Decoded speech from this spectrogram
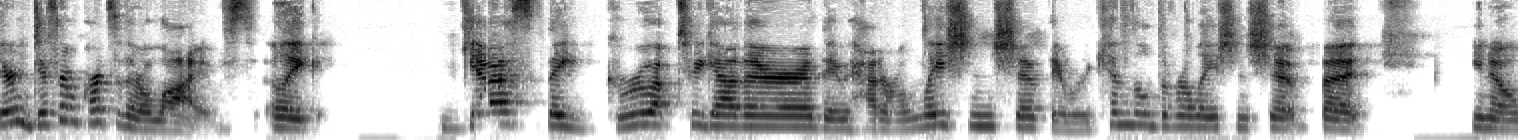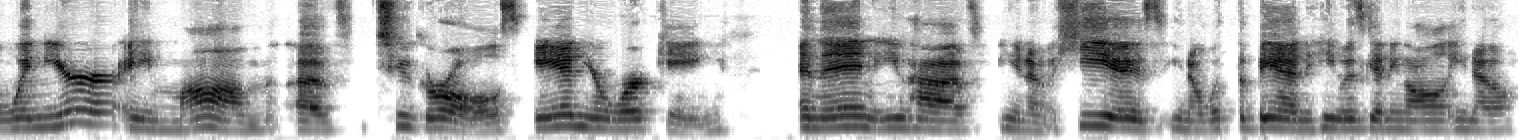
they're in different parts of their lives. Like yes, they grew up together, they had a relationship, they rekindled the relationship, but you know, when you're a mom of two girls and you're working, and then you have, you know, he is, you know, with the band, he was getting all, you know,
